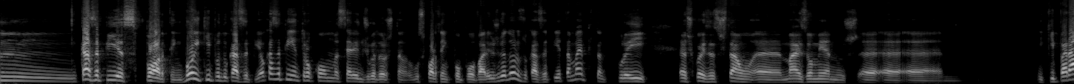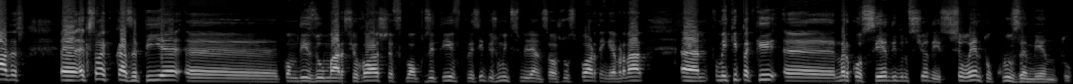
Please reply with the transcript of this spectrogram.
Um, Casa Pia Sporting. Boa equipa do Casa Pia. O Casa Pia entrou com uma série de jogadores. O Sporting poupou vários jogadores, o Casa Pia também. Portanto, por aí as coisas estão uh, mais ou menos uh, uh, equiparadas. a questão é que o Casa Pia, como diz o Márcio Rocha, futebol positivo, princípios muito semelhantes aos do Sporting, é verdade uma equipa que marcou cedo e beneficiou disso. Excelente o cruzamento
